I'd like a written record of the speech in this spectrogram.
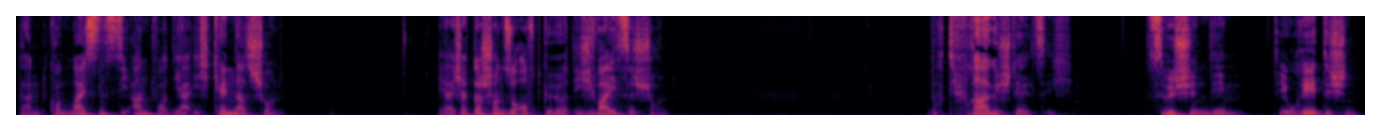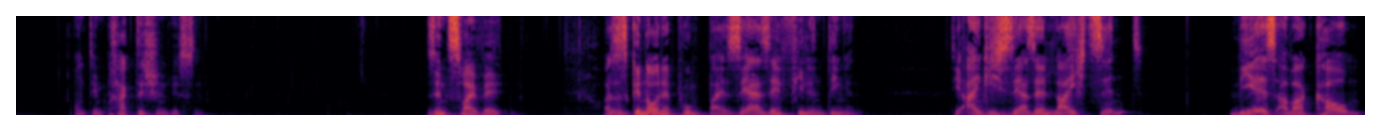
dann kommt meistens die Antwort, ja, ich kenne das schon. Ja, ich habe das schon so oft gehört, ich weiß es schon. Doch die Frage stellt sich zwischen dem theoretischen und dem praktischen Wissen sind zwei Welten. das ist genau der Punkt bei sehr, sehr vielen Dingen, die eigentlich sehr, sehr leicht sind, wir es aber kaum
